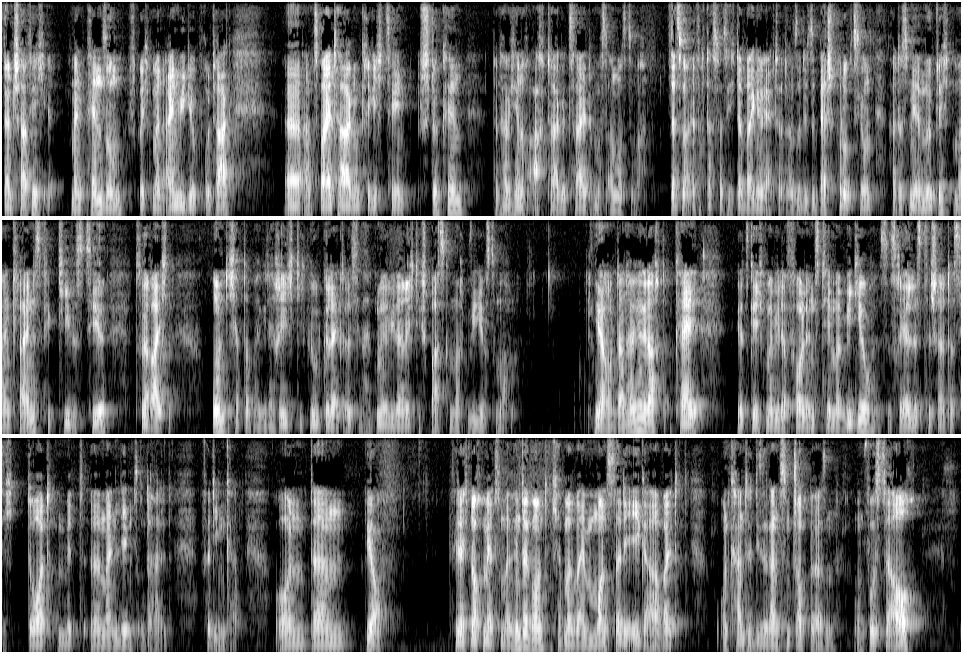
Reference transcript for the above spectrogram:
dann schaffe ich mein Pensum, sprich mein ein Video pro Tag. Äh, an zwei Tagen kriege ich zehn Stück hin, dann habe ich ja noch acht Tage Zeit, um was anderes zu machen. Das war einfach das, was ich dabei gemerkt habe. Also diese Batch-Produktion hat es mir ermöglicht, mein kleines fiktives Ziel zu erreichen. Und ich habe dabei wieder richtig Blut geleckt. Also es hat mir wieder richtig Spaß gemacht, Videos zu machen. Ja, und dann habe ich mir gedacht, okay, jetzt gehe ich mal wieder voll ins Thema Video. Es ist realistischer, dass ich dort mit äh, meinen Lebensunterhalt verdienen kann. Und ähm, ja, Vielleicht noch mehr zu meinem Hintergrund. Ich habe mal bei monster.de gearbeitet und kannte diese ganzen Jobbörsen und wusste auch,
